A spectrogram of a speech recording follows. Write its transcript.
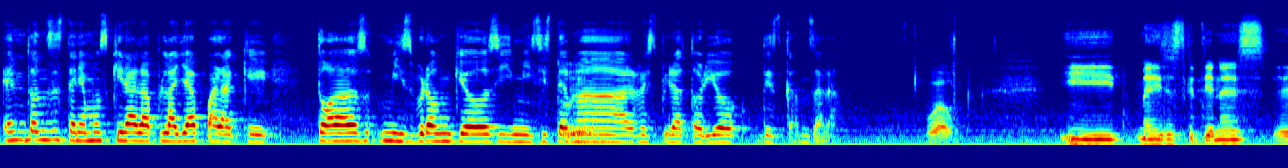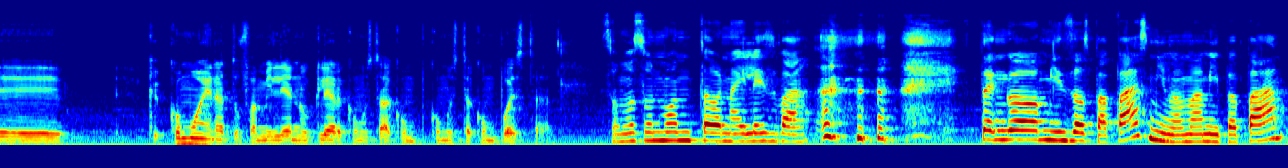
entonces teníamos que ir a la playa para que todos mis bronquios y mi sistema respiratorio descansara. Wow. Y me dices que tienes eh, ¿Cómo era tu familia nuclear? ¿Cómo, estaba, cómo está compuesta? Somos un montón, ahí les va. tengo mis dos papás, mi mamá, mi papá.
